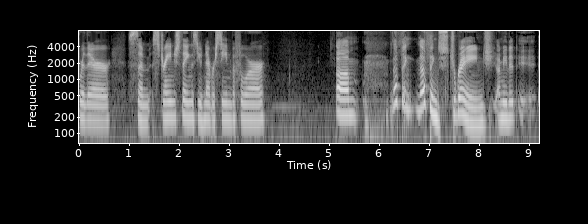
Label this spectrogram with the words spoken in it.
Were there some strange things you'd never seen before? Um, nothing nothing strange i mean it, it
